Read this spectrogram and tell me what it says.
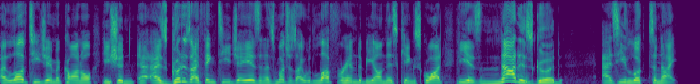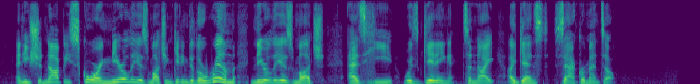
I love TJ McConnell. He should, as good as I think TJ is, and as much as I would love for him to be on this King squad, he is not as good as he looked tonight. And he should not be scoring nearly as much and getting to the rim nearly as much as he was getting tonight against Sacramento.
